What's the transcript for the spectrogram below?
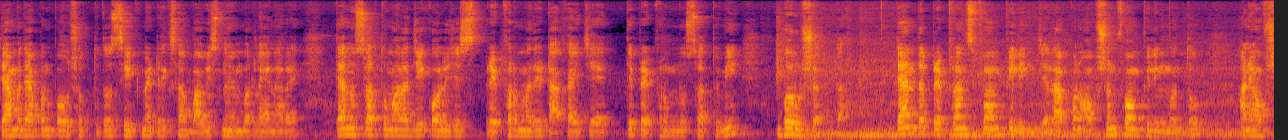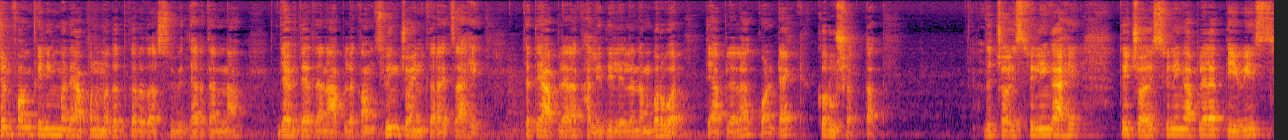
त्यामध्ये आपण पाहू शकतो तर सीट मॅट्रिक्स हा बावीस नोव्हेंबरला येणार आहे. त्यानुसार तुम्हाला जे कॉलेजेस प्रेफरमध्ये टाकायचे आहेत ते प्रेफरनुसार तुम्ही भरू शकता. त्यानंतर प्रेफरन्स फॉर्म फिलिंग ज्याला आपण ऑप्शन फॉर्म फिलिंग म्हणतो. आणि ऑप्शन फॉर्म फिलिंगमध्ये आपण मदत करत असतो विद्यार्थ्यांना. ज्या विद्यार्थ्यांना आपलं काउन्सिलिंग जॉईन करायचं आहे तर ते आपल्याला खाली दिलेल्या नंबरवर ते आपल्याला कॉन्टॅक्ट करू शकतात. जे चॉईस फिलिंग आहे. ते चॉईस फिलिंग आपल्याला तेवीस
